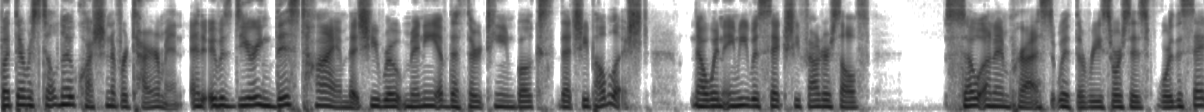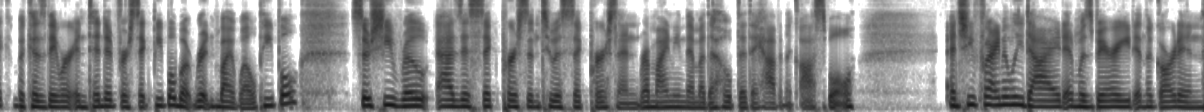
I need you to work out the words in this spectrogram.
But there was still no question of retirement. And it was during this time that she wrote many of the 13 books that she published. Now, when Amy was sick, she found herself so unimpressed with the resources for the sick because they were intended for sick people, but written by well people. So she wrote as a sick person to a sick person, reminding them of the hope that they have in the gospel. And she finally died and was buried in the garden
